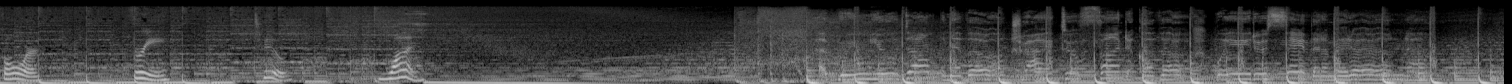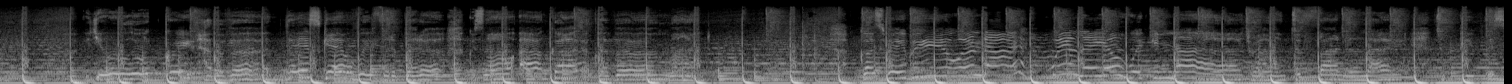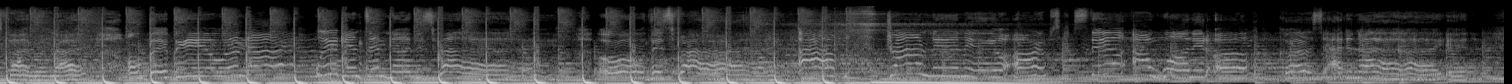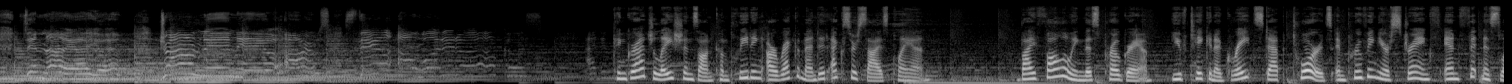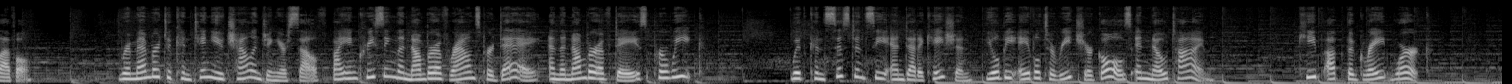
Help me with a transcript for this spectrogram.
four, three, two, one. I bring you down whenever try to find a cover. Congratulations on completing our recommended exercise plan. By following this program, you've taken a great step towards improving your strength and fitness level. Remember to continue challenging yourself by increasing the number of rounds per day and the number of days per week. With consistency and dedication, you'll be able to reach your goals in no time. Keep up the great work.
